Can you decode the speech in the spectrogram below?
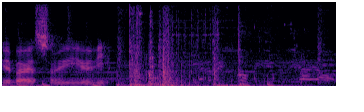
Get by some UAV. Enemy dropping into the AO.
